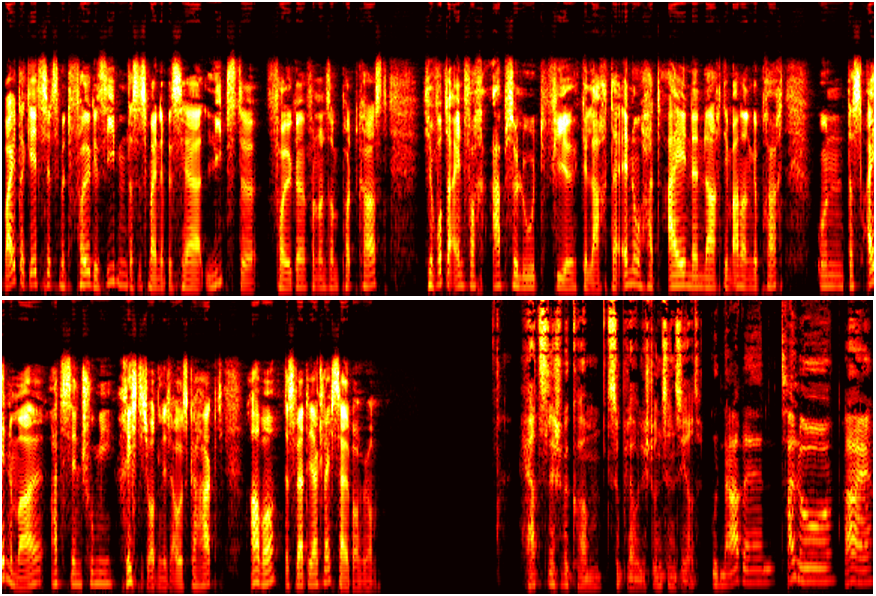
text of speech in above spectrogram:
Weiter geht's jetzt mit Folge 7. Das ist meine bisher liebste Folge von unserem Podcast. Hier wurde einfach absolut viel gelacht. Der Enno hat einen nach dem anderen gebracht und das eine Mal hat den Schumi richtig ordentlich ausgehakt, aber das werdet ihr ja gleich selber hören. Herzlich willkommen zu Blaulicht unzensiert. Guten Abend. Hallo. Hi.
